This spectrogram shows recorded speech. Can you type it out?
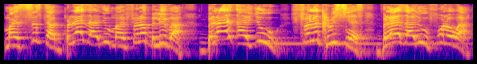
my sister. Blessed are you, my fellow believer. Blessed are you, fellow Christians. Blessed are you, follower.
